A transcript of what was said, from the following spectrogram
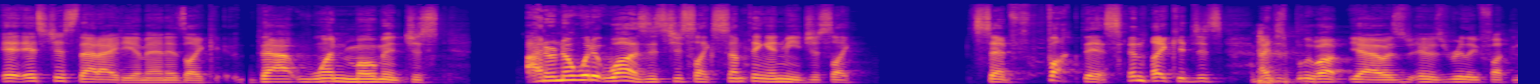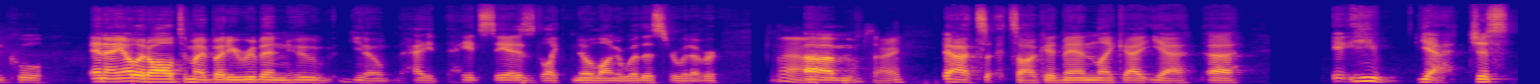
it, it's just that idea, man. Is like that one moment just I don't know what it was. It's just like something in me just like said fuck this and like it just I just blew up. Yeah, it was it was really fucking cool. And I owe it all to my buddy Ruben who, you know, I hate to say it is like no longer with us or whatever. Oh, Um, I'm sorry. Yeah, it's it's all good, man. Like I yeah, uh it- he yeah, just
